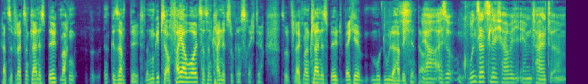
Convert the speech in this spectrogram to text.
Kannst du vielleicht so ein kleines Bild machen, Gesamtbild. Nun gibt es ja auch Firewalls, das sind keine Zugriffsrechte. So, vielleicht mal ein kleines Bild, welche Module habe ich denn da? Ja, also grundsätzlich habe ich eben halt äh,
